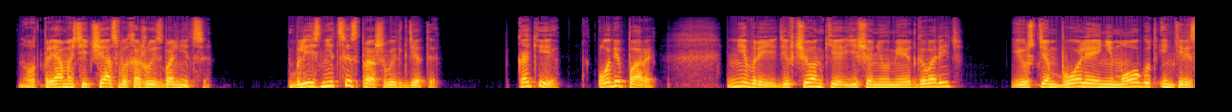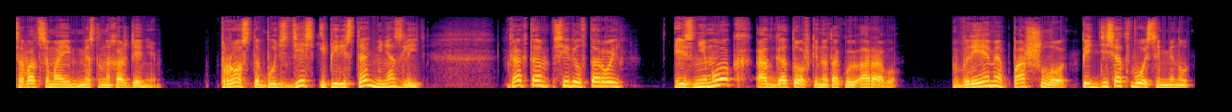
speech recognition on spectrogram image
Но вот прямо сейчас выхожу из больницы». «Близнецы?» — спрашивает, где ты. «Какие?» «Обе пары». «Не ври, девчонки еще не умеют говорить, и уж тем более не могут интересоваться моим местонахождением. Просто будь здесь и перестань меня злить. Как там Сирил Второй? Изнемог от готовки на такую ораву? Время пошло. Пятьдесят восемь минут.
